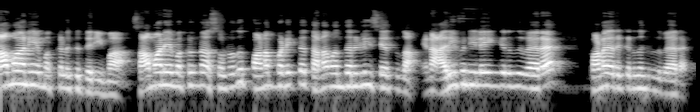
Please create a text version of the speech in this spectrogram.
சாமானிய மக்களுக்கு தெரியுமா? சாமானிய மக்கள் நான் சொல்றது பணம் படித்த தனவந்தர்களையும் சேர்த்துதான். ஏன்னா அறிவு நிலைங்கிறது வேற பணம் இருக்கிறதுங்கிறது வேற.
